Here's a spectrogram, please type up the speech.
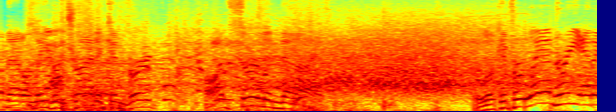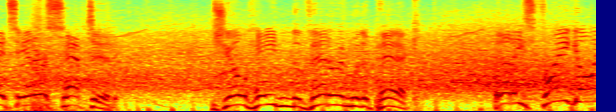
That'll leave him trying to convert on third and nine. Looking for Landry, and it's intercepted. Joe Haden, the veteran, with a pick. And he's free going.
